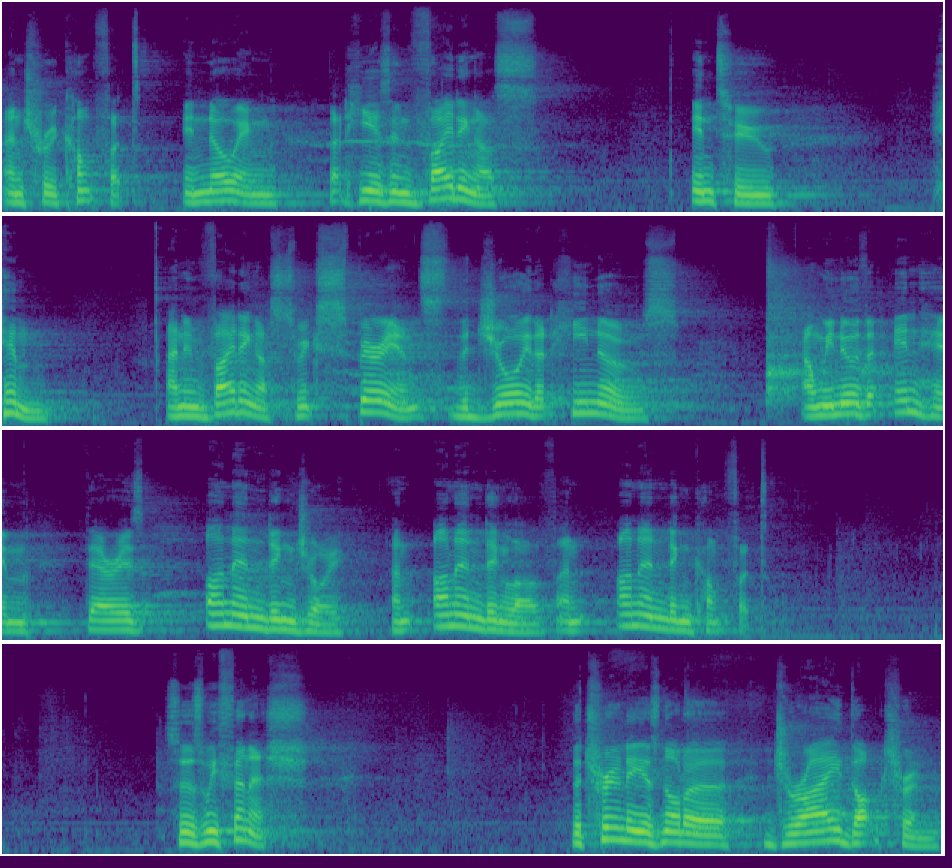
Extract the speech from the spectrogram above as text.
and true comfort in knowing that He is inviting us into Him and inviting us to experience the joy that He knows. And we know that in Him there is unending joy, and unending love, and unending comfort. So, as we finish, The Trinity is not a dry doctrine.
